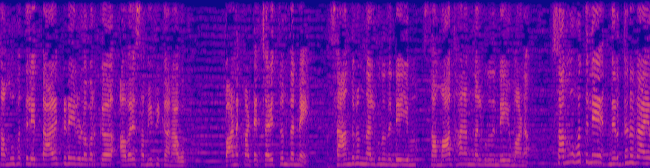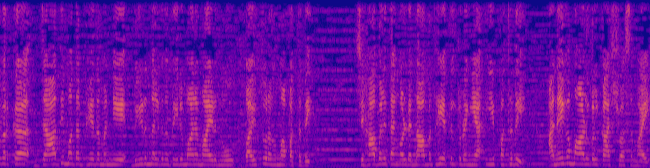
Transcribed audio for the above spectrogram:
സമൂഹത്തിലെ താഴെക്കിടയിലുള്ളവർക്ക് അവരെ സമീപിക്കാനാവും. പാണക്കാട്ടെ ചരിത്രം തന്നെ സാന്ത്വനം നൽകുന്നതിന്റെയും സമാധാനം നൽകുന്നതിന്റെയുമാണ്. സമൂഹത്തിലെ നിർധനരായവർക്ക് ജാതി മതഭേദമന്യേ വീട് നൽകുന്ന തീരുമാനമായിരുന്നു ബൈത്തുറഹ്മ പദ്ധതി. ശിഹാബലി തങ്ങളുടെ നാമധേയത്തിൽ തുടങ്ങിയ ഈ പദ്ധതി അനേകം ആളുകൾക്ക് ആശ്വാസമായി.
